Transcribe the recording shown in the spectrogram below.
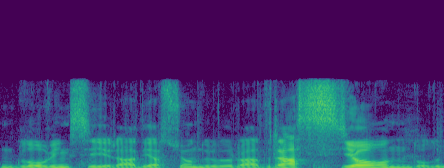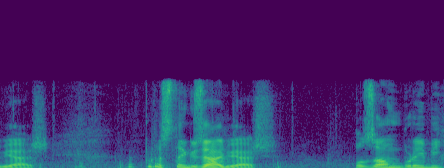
glowing sea, radyasyon dolu, radyasyon dolu bir yer. Burası da güzel bir yer. O zaman burayı bir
